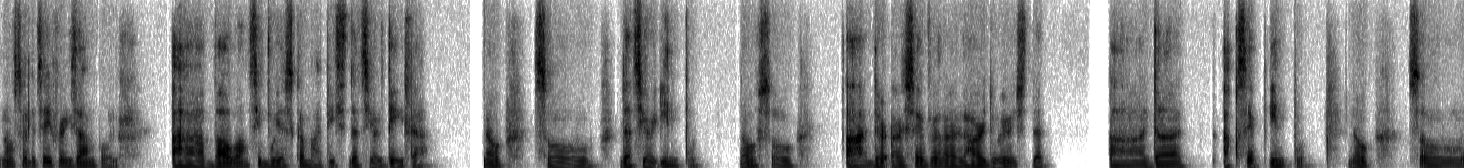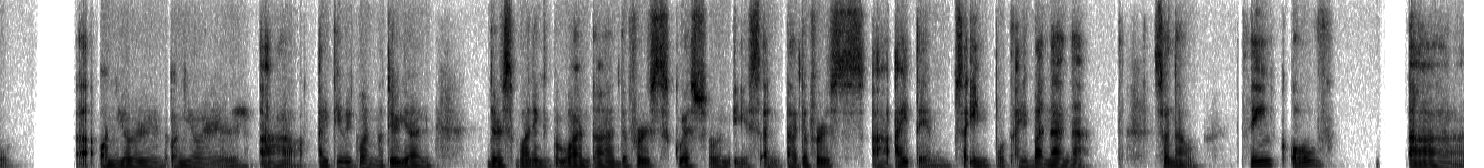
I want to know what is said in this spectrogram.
No? So let's say for example, uh, bawang sibuyas kamatis, that's your data. No? So that's your input. No? So uh, there are several hardwares that uh, that accept input. No? So uh, on your on your uh, IT Week 1 material, there's one one uh, the first question is an uh, the first uh, item sa input ay banana. So now, think of uh,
